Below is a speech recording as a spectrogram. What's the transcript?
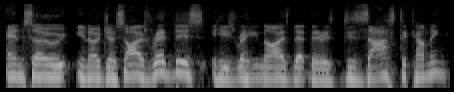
And so, you know, Josiah's read this. He's recognized that there is disaster coming.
